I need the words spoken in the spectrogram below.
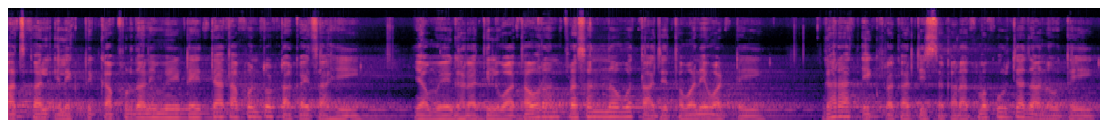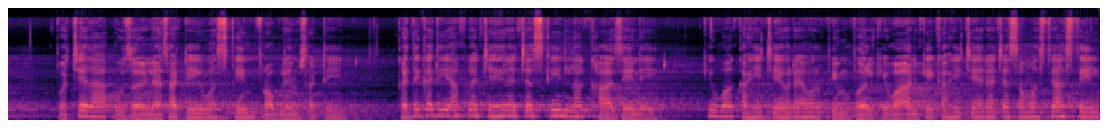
आजकाल इलेक्ट्रिक कापूरदानी मिळते त्यात आपण तो टाकायचा आहे. यामुळे घरातील वातावरण प्रसन्न व ताजेतवाने वाटते. घरात एक प्रकारची सकारात्मक ऊर्जा जाणवते. त्वचेला उजळण्यासाठी व स्किन प्रॉब्लेमसाठी कधीकधी आपल्या चेहऱ्याच्या स्किनला खाज येणे किंवा काही चेहऱ्यावर पिंपल किंवा आणखी काही चेहऱ्याच्या समस्या असतील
